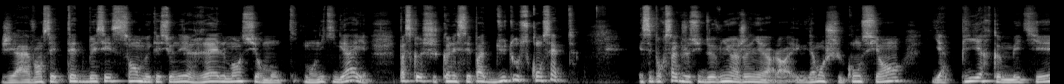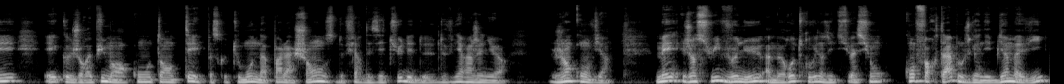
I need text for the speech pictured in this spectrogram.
J'ai avancé tête baissée sans me questionner réellement sur mon, mon ikigai parce que je connaissais pas du tout ce concept. Et c'est pour ça que je suis devenu ingénieur. Alors évidemment, je suis conscient, il y a pire comme métier et que j'aurais pu m'en contenter parce que tout le monde n'a pas la chance de faire des études et de devenir ingénieur. J'en conviens. Mais j'en suis venu à me retrouver dans une situation confortable où je gagnais bien ma vie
